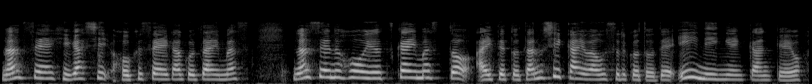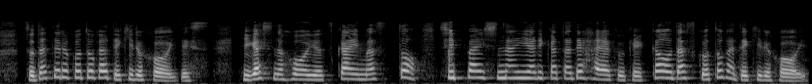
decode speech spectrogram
南西東北西がございます。南西の方位を使いますと相手と楽しい会話をすることでいい人間関係を育てることができる方位です。東の方位を使いますと失敗しないやり方で早く結果を出すことができる方位。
